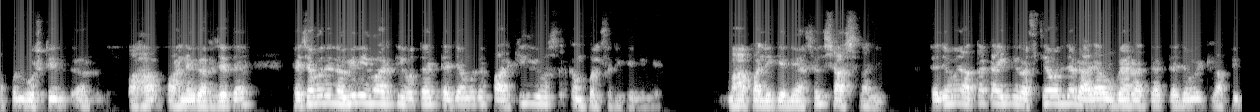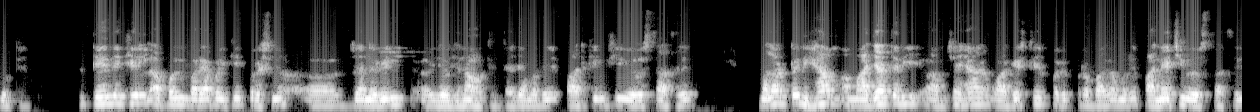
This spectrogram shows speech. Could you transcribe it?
आपण गोष्टी पाहा पहा पाहणे गरजेचं आहे. ह्याच्यामध्ये नवीन इमारती होत आहेत, त्याच्यामध्ये पार्किंग व्यवस्था कंपल्सरी केलेली आहे. महापालिकेने असेल, शासनाने. त्याच्यामुळे आता काही रस्त्यावर ज्या गाड्या उभ्या राहतात, त्याच्यामुळे ट्रॅफिक होते. ते देखील आपण बऱ्यापैकी प्रश्न ज्या नवीन योजना होतील त्याच्यामध्ये पार्किंगची व्यवस्था असेल. मला वाटतं ह्या माझ्या तरी आमच्या ह्या वाघेस्टे प्रभागामध्ये पाण्याची व्यवस्था असेल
